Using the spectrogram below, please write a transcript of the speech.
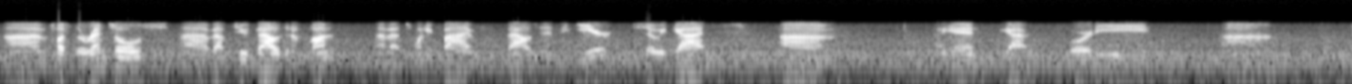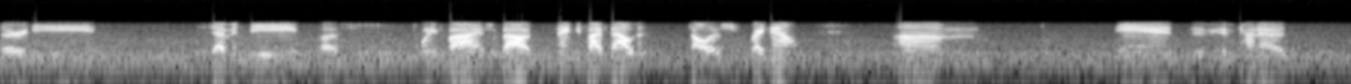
Um, plus the rentals, uh, about two thousand a month, about twenty five thousand a year. So we got um, again we got forty, um, thirty, seventy plus twenty five, so about ninety five thousand dollars right now. Um, and is kind of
